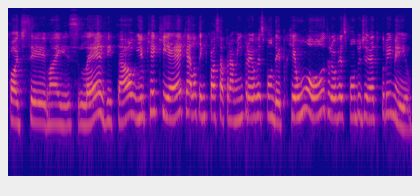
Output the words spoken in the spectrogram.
pode ser mais leve e tal, e o que, que é que ela tem que passar para mim para eu responder, porque um ou outro eu respondo direto por e-mail.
